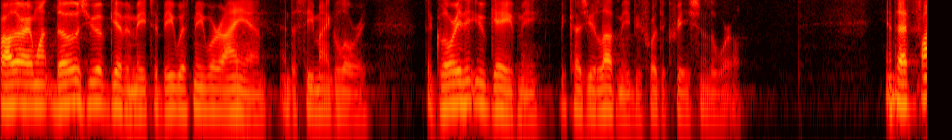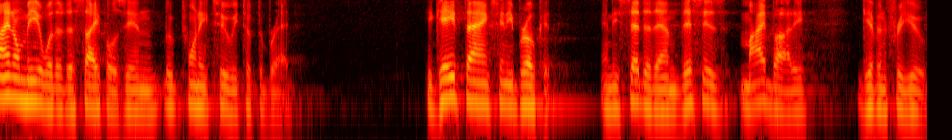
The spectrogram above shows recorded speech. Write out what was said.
Father, I want those you have given me to be with me where I am and to see my glory, the glory that you gave me because you loved me before the creation of the world. In that final meal with the disciples in Luke 22, he took the bread. He gave thanks and he broke it. And he said to them, This is my body given for you.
